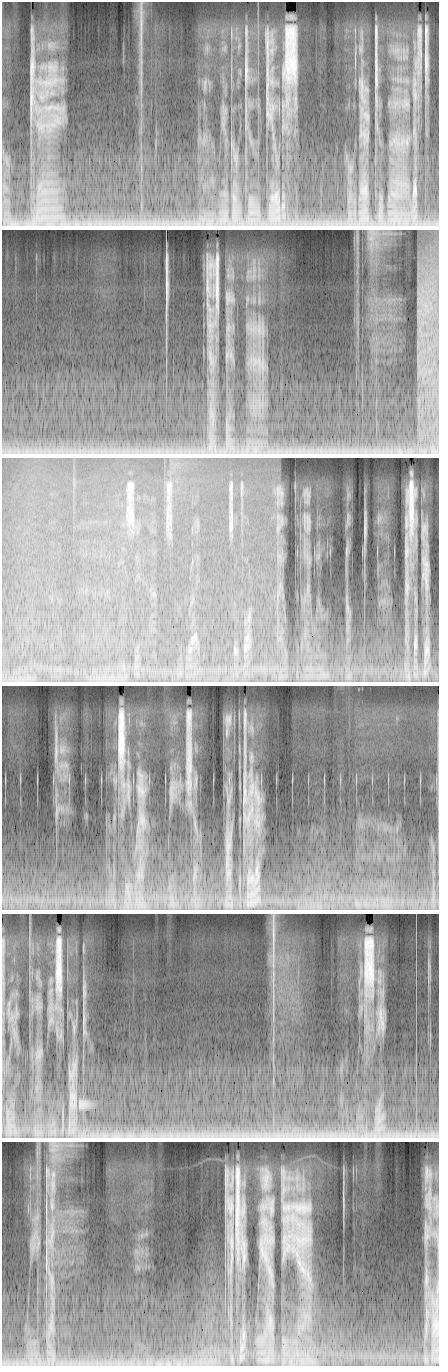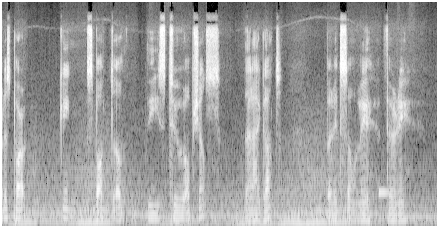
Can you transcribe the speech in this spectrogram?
okay. Uh, we are going to Geodis over there to the left. It has been uh, easy and smooth ride so far I hope that I will not mess up here. And let's see where we shall park the trailer. Uh, hopefully an easy park. We'll see. We got... Actually, we have the... Um, the hardest parking spot of these two options that I got but it's only 30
